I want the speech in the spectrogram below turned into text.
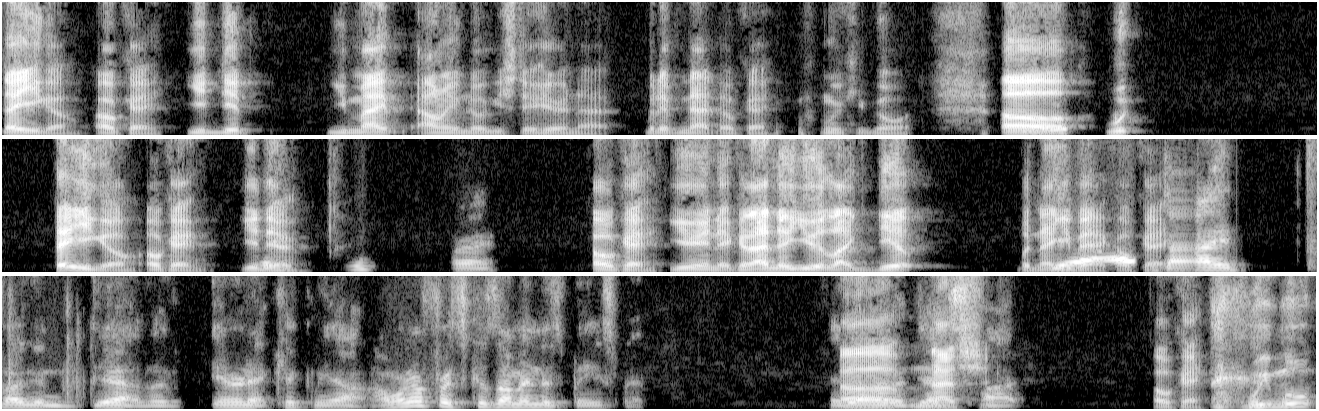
There you go. Okay, you did. You might. I don't even know if you're still here or not. But if not, okay, we keep going. Uh, we, there you go. Okay, you're there. All right. Okay, you're in there because I know you're like dip, but now you're back. Okay. I fucking yeah, the internet kicked me out. I wonder if it's because I'm in this basement. Uh, not sure. Okay. We move.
